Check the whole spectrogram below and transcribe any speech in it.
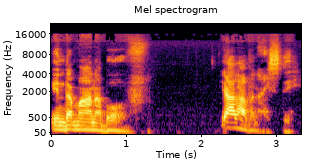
in the man above. Y'all have a nice day.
